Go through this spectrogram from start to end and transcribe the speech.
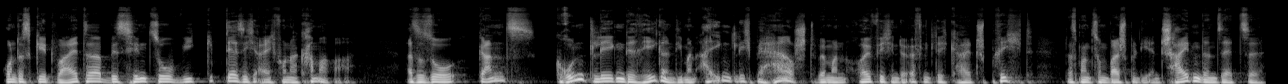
und es geht weiter bis hin zu, wie gibt er sich eigentlich vor einer Kamera? Also so ganz grundlegende Regeln, die man eigentlich beherrscht, wenn man häufig in der Öffentlichkeit spricht, dass man zum Beispiel die entscheidenden Sätze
